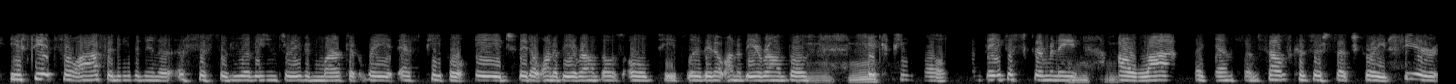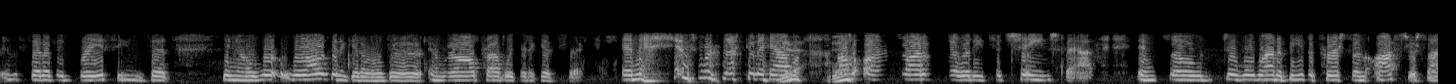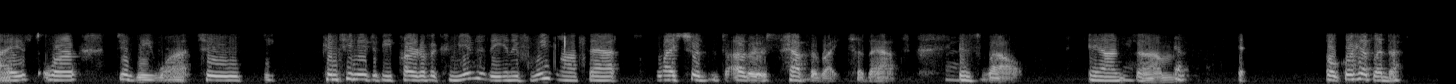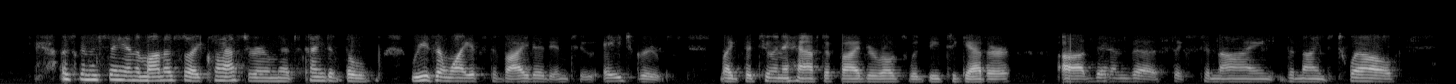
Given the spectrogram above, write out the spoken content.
you see it so often, even in assisted livings or even market rate, as people age, they don't want to be around those old people or they don't want to be around those mm-hmm. sick people they discriminate mm-hmm. a lot against themselves because there's such great fear instead of embracing that you know we're we're all going to get older and we're all probably going to get sick and, and we're not going to have yeah, yeah. A, a, lot of ability to change that and so do we want to be the person ostracized or do we want to be, continue to be part of a community and if we want that why shouldn't others have the right to that yeah. as well and um, oh, go ahead, Linda. I was going to say in the Montessori classroom, that's kind of the reason why it's divided into age groups. Like the two and a half to five year olds would be together, uh, then the six to nine, the nine to twelve.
